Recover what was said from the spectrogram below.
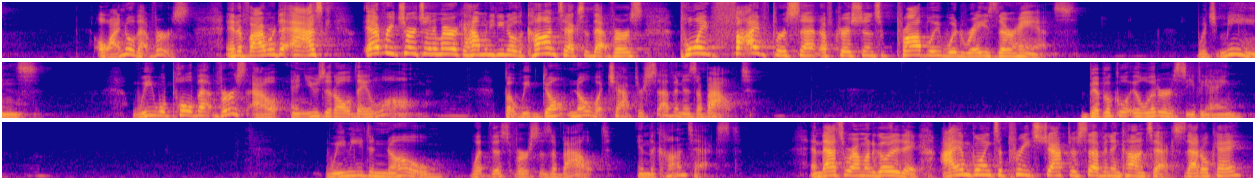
Oh, I know that verse. And if I were to ask every church in America, how many of you know the context of that verse? 0.5% of Christians probably would raise their hands, which means we will pull that verse out and use it all day long. But we don't know what chapter 7 is about. Biblical illiteracy, gang. We need to know what this verse is about in the context. And that's where I'm going to go today. I am going to preach chapter 7 in context. Is that okay?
